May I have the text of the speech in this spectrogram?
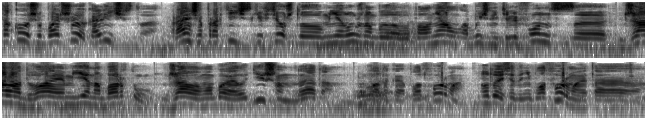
такое уж и большое количество. Раньше практически все, что мне нужно было, выполнял обычный телефон с э, Java 2 ME на борту. Java Mobile Edition, да, там была такая платформа. Ну, то есть это не платформа, это,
